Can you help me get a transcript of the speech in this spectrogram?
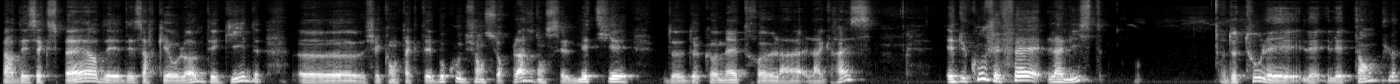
par des experts, des, archéologues, des guides. Euh, j'ai contacté beaucoup de gens sur place, dont c'est le métier de, connaître la, Grèce. Et du coup, j'ai fait la liste de tous les temples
